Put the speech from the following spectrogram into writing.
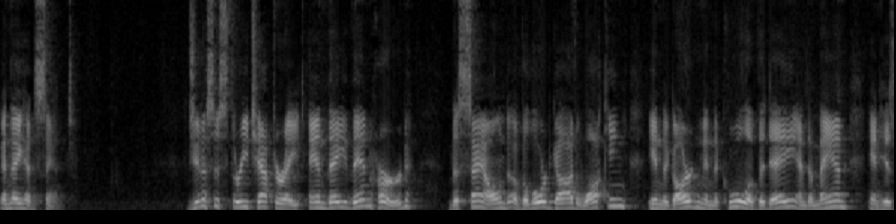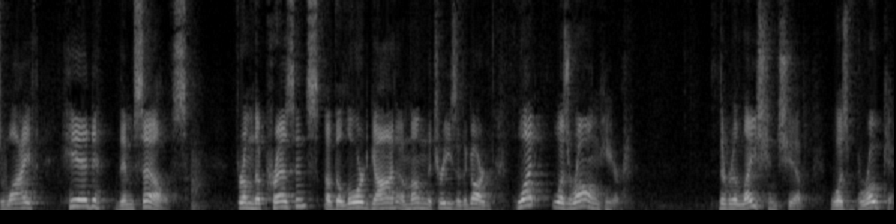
and they had sinned, Genesis 3, chapter 8. And they then heard the sound of the Lord God walking in the garden in the cool of the day, and the man and his wife hid themselves from the presence of the Lord God among the trees of the garden. What was wrong here? The relationship was broken.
